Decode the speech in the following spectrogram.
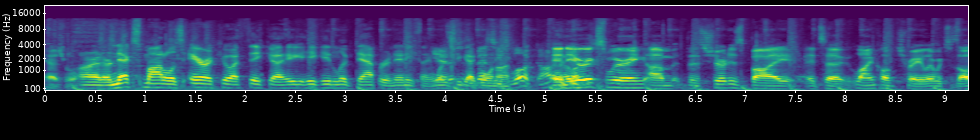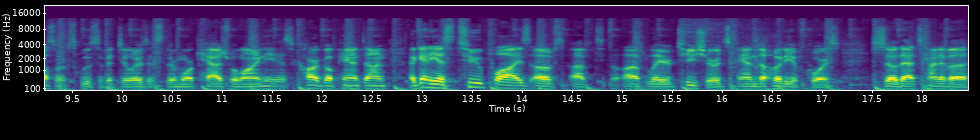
casual. All right. Our next model is Eric, who I think uh, he, he can look dapper in anything. Yeah, what does he got going on? Looked, and Eric's wearing, um, the shirt is by, it's a line called Trailer, which is also exclusive at Dillard's. It's their more casual line. He has a cargo pant on. Again, he has two plies of, of, of layered t-shirts and the hoodie, of course. So that's kind of a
